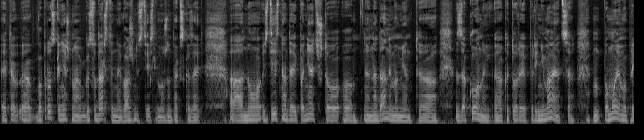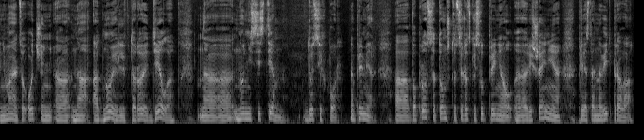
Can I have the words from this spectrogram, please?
э, это э, вопрос, конечно, государственной важности, если можно так сказать. А, но здесь надо и понять, что на данный момент законы, которые принимаются, по-моему, принимаются очень на одно или второе дело, но не системно до сих пор. Например, а, вопрос о том, что Сиротский суд принял э, решение приостановить права.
